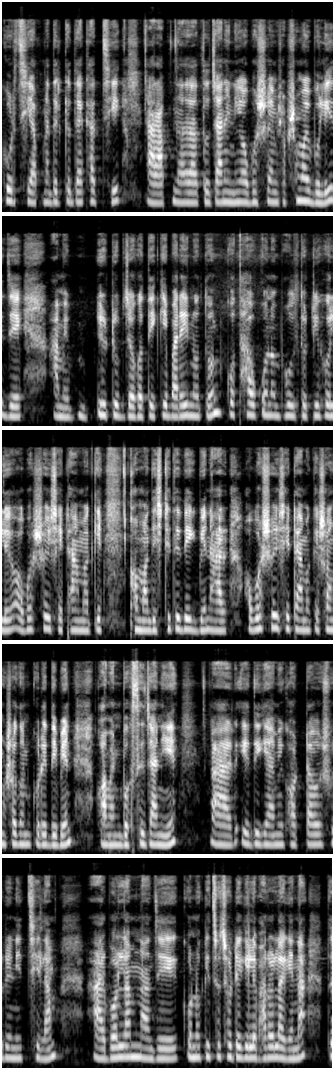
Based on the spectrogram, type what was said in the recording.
করছি, আপনাদেরকেও দেখাচ্ছি। আর আপনারা তো জানেনই, অবশ্যই আমি সবসময় বলি যে আমি ইউটিউব জগতে একেবারেই নতুন। কোথাও কোনো ভুল ত্রুটি হলে অবশ্যই সেটা আমাকে ক্ষমা দৃষ্টিতে দেখবেন আর অবশ্যই সেটা আমাকে সংশোধন করে দেবেন কমেন্ট বক্সে জানিয়ে। আর এদিকে আমি ঘরটাও সুরে নিচ্ছিলাম। আর বললাম না যে কোনো কিছু ছুটে গেলে ভালো লাগে না, তো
